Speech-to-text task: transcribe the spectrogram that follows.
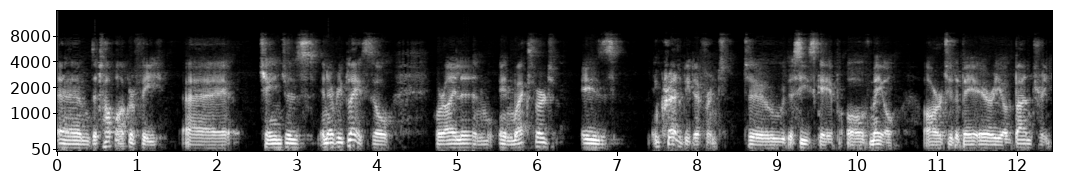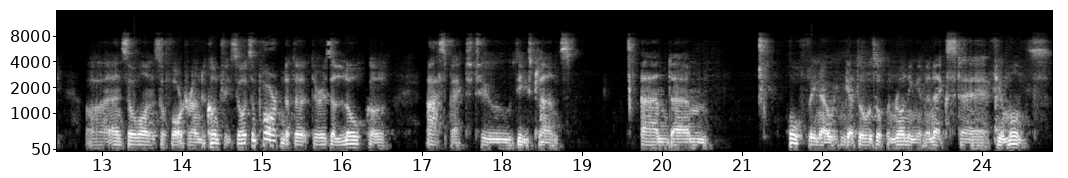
um, the topography uh, changes in every place. So where I live in, in Wexford is incredibly different to the seascape of Mayo or to the Bay Area of Bantry uh, and so on and so forth around the country. So it's important that the, there is a local aspect to these plans. And um, hopefully now we can get those up and running in the next uh, few months.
